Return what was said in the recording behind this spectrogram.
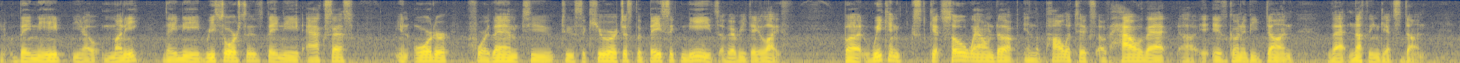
You know, they need you know money, they need resources, they need access in order for them to to secure just the basic needs of everyday life but we can get so wound up in the politics of how that uh, is going to be done that nothing gets done.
